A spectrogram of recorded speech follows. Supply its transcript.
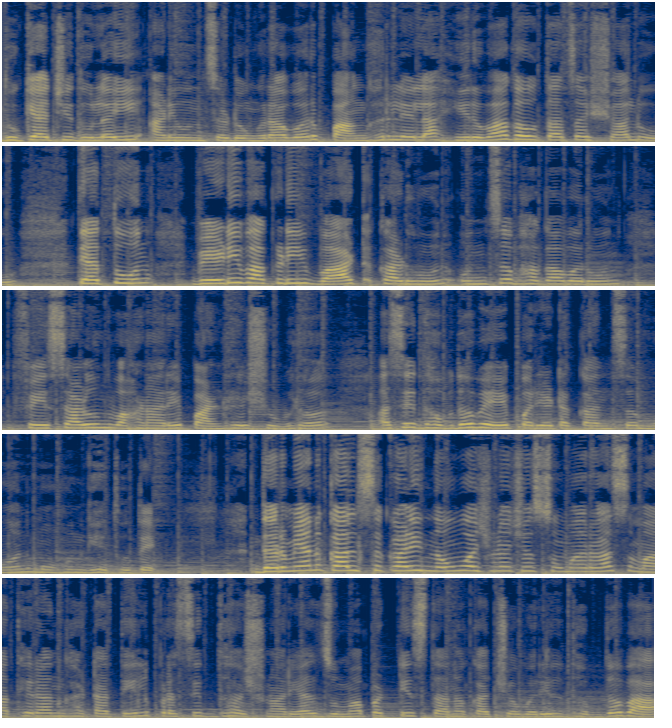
धुक्याची दुलई आणि उंच डोंगरावर पांघरलेला हिरवा गवताचा शालू त्यातून वेडीवाकडी वाट काढून उंच भागावरून फेसाळून वाहणारे पांढरे शुभ्र असे धबधबे पर्यटकांचं मन मोहून घेत होते. दरम्यान काल सकाळी नऊ वाजण्याच्या सुमारास माथेरान घाटातील प्रसिद्ध असणाऱ्या जुमापट्टी स्थानकाच्या वरील धबधबा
